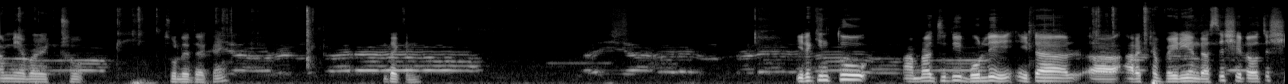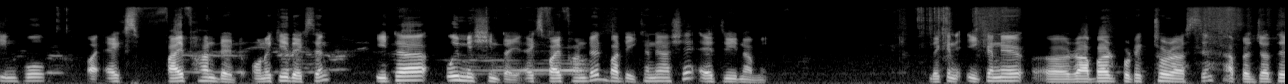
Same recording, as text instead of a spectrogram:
আমি আবার একটু চলে দেখাই। দেখেন। এটা কিন্তু আমরা যদি বলি, এটার আরেকটা ভেরিয়েন্ট আছে, সেটা হচ্ছে সিনহো এক্স ফাইভ হান্ড্রেড অনেকেই দেখছেন, এটা ওই মেশিনটাই এক্স ফাইভ হান্ড্রেড বাট এখানে আসে এ থ্রি নামে। দেখেন, এখানে রাবার প্রোটেক্টর আছে। আপনার যাতে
